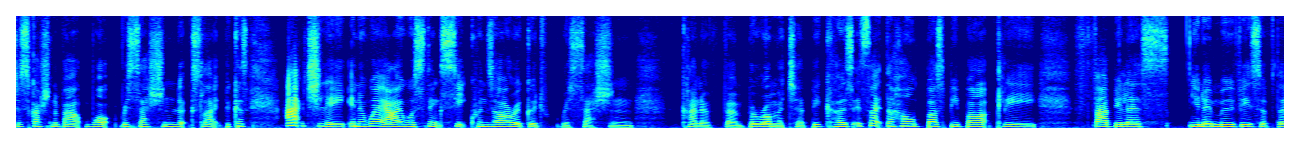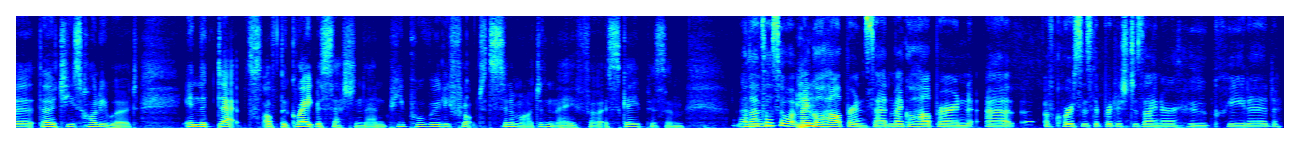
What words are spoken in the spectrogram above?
discussion about what recession looks like because actually, in a way, I always think sequins are a good recession kind of um, barometer because it's like the whole Busby Berkeley fabulous, you know, movies of the 30s Hollywood. In the depths of the Great Recession, then people really flocked to the cinema, didn't they, for escapism? Well, that's also what Michael Halpern said. Michael Halpern, uh, of course, is the British designer who created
